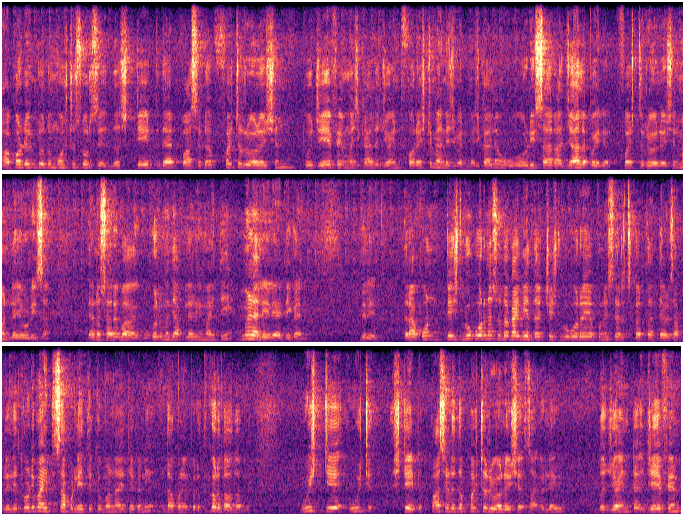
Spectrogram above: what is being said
According to the most sources the state that passed first revolution to J F M म्हणजे काय आलं जॉईंट फॉरेस्ट मॅनेजमेंट म्हणजे काय आलं ओडिसा राज्य आलं पहिलं. फर्स्ट रिव्हॉल्युशन म्हटलं ओडिसा. त्यानुसार बघा गुगलमध्ये आपल्याला ही माहिती मिळालेली या ठिकाणी. दिलेली. तर आपण टेक्स्टबुकवरनं सुद्धा काय घेतात टेक्स्टबुकवर आपण सर्च करताना त्यावेळेस आपल्याला थोडी माहिती सापडली ते तुम्हाला या ठिकाणी दाखवण्यापर्यंत करत आहोत आपण. Which ste which state passed the first revolution सांगितले? The joint J F M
